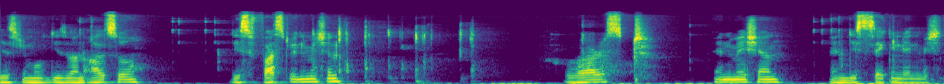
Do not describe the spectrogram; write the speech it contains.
just remove this one also. This first animation. First animation and this second animation.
